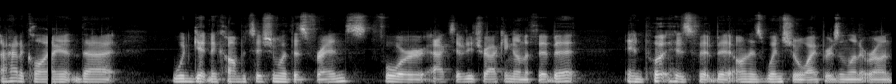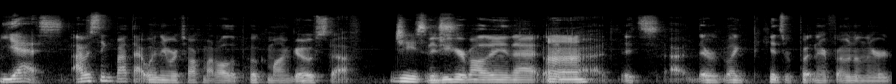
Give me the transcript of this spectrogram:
I had a client that would get in a competition with his friends for activity tracking on the Fitbit and put his Fitbit on his windshield wipers and let it run. yes. I was thinking about that when they were talking about all the Pokemon Go stuff. Jesus. Did you hear about any of that? Like, Uh-uh. uh, it's uh, they're like kids were putting their phone on their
